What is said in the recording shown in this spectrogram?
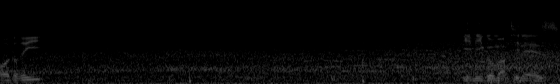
Rodri. Inigo Martinez.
